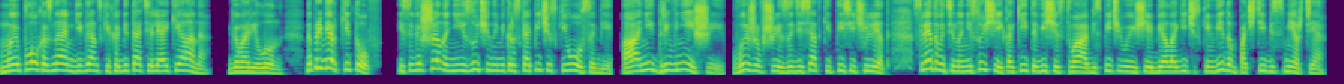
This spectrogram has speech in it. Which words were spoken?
«Мы плохо знаем гигантских обитателей океана», — говорил он. «Например, китов и совершенно не микроскопические особи, а они древнейшие, выжившие за десятки тысяч лет, следовательно, несущие какие-то вещества, обеспечивающие биологическим видом почти бессмертие.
